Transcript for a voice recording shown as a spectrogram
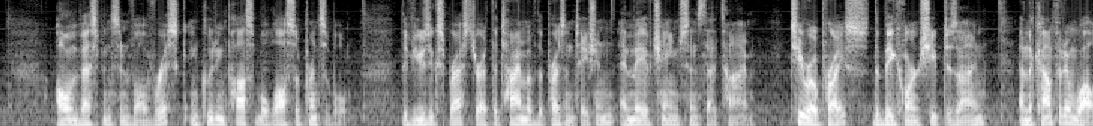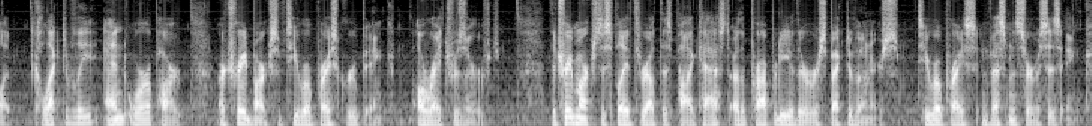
All investments involve risk, including possible loss of principal. The views expressed are at the time of the presentation and may have changed since that time. T. Rowe Price, the Bighorn Sheep design, and the Confident Wallet, collectively and or apart, are trademarks of T. Rowe Price Group Inc., all rights reserved. The trademarks displayed throughout this podcast are the property of their respective owners, T. Rowe Price Investment Services Inc.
